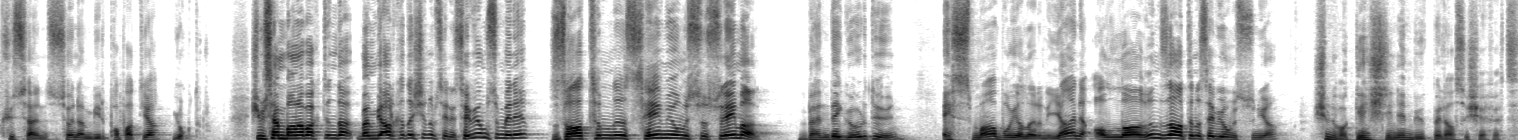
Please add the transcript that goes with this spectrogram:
küsen, sönen bir papatya yoktur. Şimdi sen bana baktığında ben bir arkadaşınım seni. Seviyor musun beni? Zatımlığı sevmiyor musun Süleyman? Bende gördüğün esma boyalarını yani Allah'ın zatını seviyormuşsun ya. Şimdi bak gençliğin en büyük belası şehvet.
